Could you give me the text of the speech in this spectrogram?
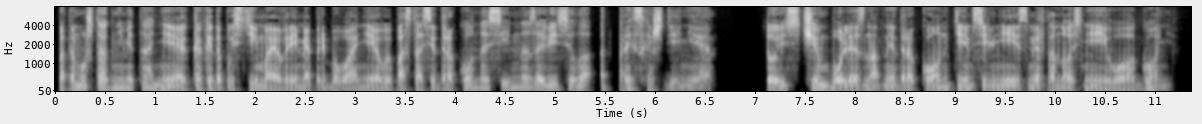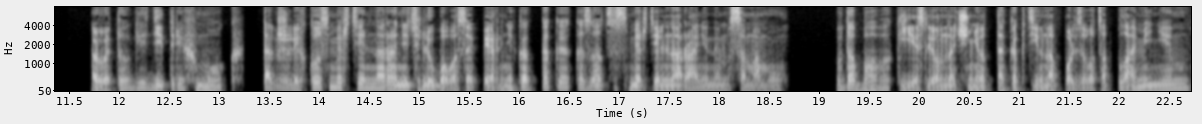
Потому что огнеметание, как и допустимое время пребывания в ипостаси дракона, сильно зависело от происхождения. То есть, чем более знатный дракон, тем сильнее и смертоноснее его огонь. В итоге Дитрих мог так же легко смертельно ранить любого соперника, как и оказаться смертельно раненым самому. Вдобавок, если он начнет так активно пользоваться пламенем,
